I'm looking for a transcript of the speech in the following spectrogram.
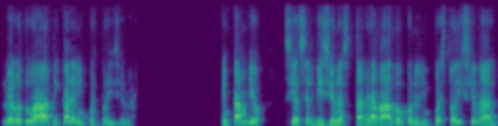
luego tú vas a aplicar el impuesto adicional. En cambio, si el servicio no está grabado con el impuesto adicional,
